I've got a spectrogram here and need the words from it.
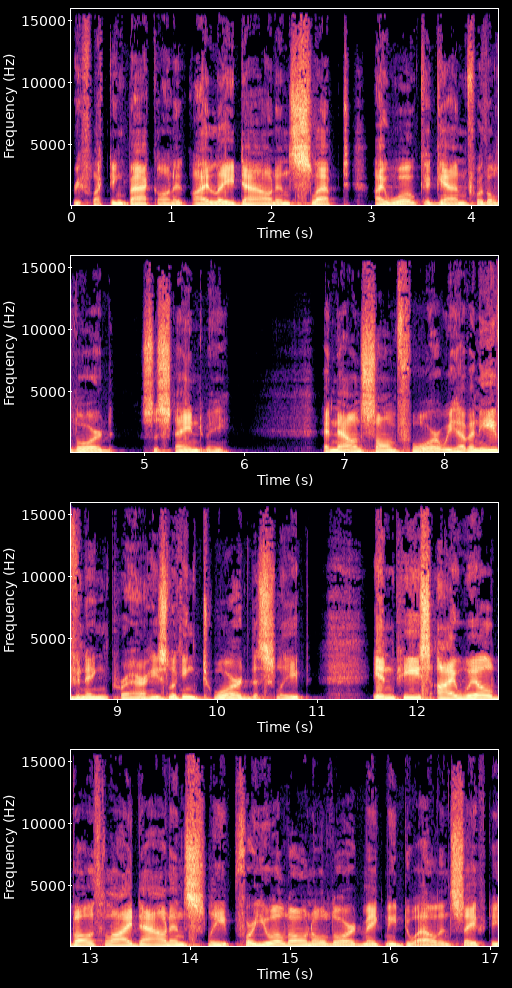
reflecting back on it, I lay down and slept. I woke again, for the Lord sustained me. And now in Psalm 4, we have an evening prayer. He's looking toward the sleep. In peace I will both lie down and sleep, for you alone, O Lord, make me dwell in safety.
